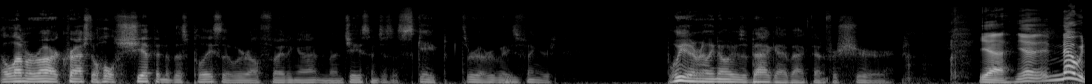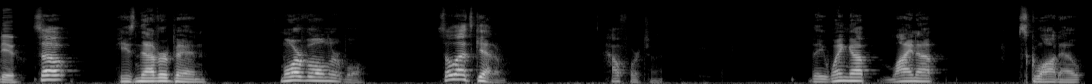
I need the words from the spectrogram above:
Alema Rar crashed a whole ship into this place that we were all fighting at, and then Jacen just escaped through everybody's mm. fingers. But we didn't really know he was a bad guy back then for sure. Yeah. Yeah. Now we do. So he's never been more vulnerable. So let's get him. How fortunate. They wing up, line up, squad out,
